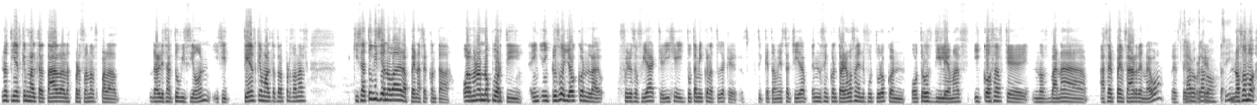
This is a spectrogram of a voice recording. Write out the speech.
no, tienes que maltratar a las personas para realizar tu visión y si tienes que maltratar a personas quizá tu visión no vale la pena ser contada o al menos no por ti incluso yo con la filosofía que dije y tú también con la tuya que, que también está chida, nos encontraremos en el futuro con otros dilemas y cosas que nos van a hacer pensar de nuevo. Este, claro, claro. No somos,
